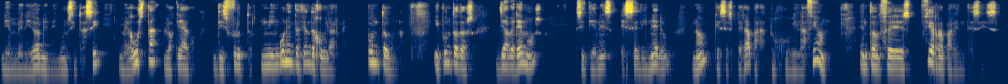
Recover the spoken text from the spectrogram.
ni en ni en ningún sitio así. Me gusta lo que hago disfruto, ninguna intención de jubilarme. Punto uno. Y punto dos, ya veremos si tienes ese dinero, ¿no? Que se espera para tu jubilación. Entonces, cierro paréntesis.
